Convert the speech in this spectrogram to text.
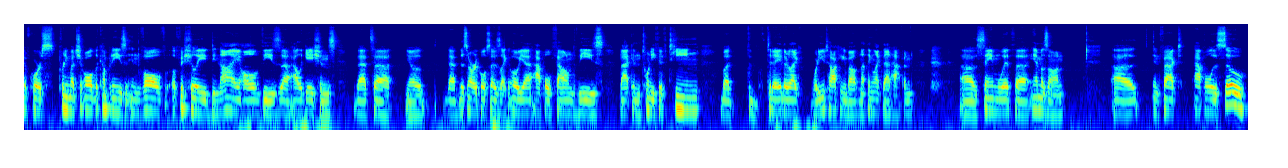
of course, pretty much all the companies involved officially deny all of these uh, allegations that, you know, that this article says, like, oh yeah, Apple found these back in 2015, but t- today they're like, what are you talking about? Nothing like that happened. Uh, same with uh, Amazon. Uh, in fact, Apple is so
